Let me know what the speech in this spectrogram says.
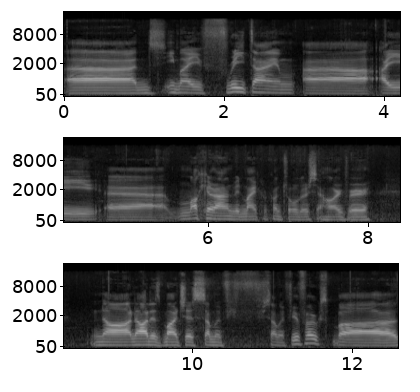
and in my free time, uh, I uh, muck around with microcontrollers and hardware. No, not as much as some of some of you folks, but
